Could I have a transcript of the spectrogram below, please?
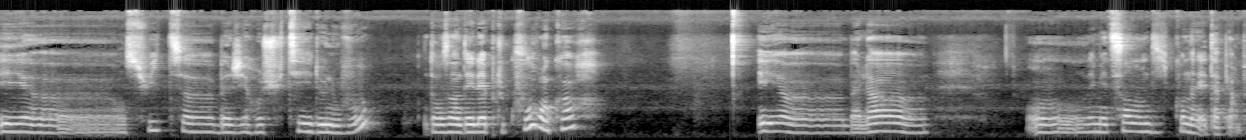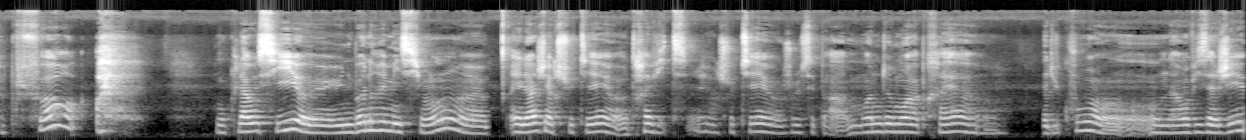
Et ensuite, ben, j'ai rechuté de nouveau dans un délai plus court encore. Et euh, bah là, euh, les médecins ont dit qu'on allait taper un peu plus fort. Donc là aussi, euh, une bonne rémission. et là, j'ai rechuté très vite. J'ai rechuté, je ne sais pas, moins de deux mois après. du coup, on a envisagé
